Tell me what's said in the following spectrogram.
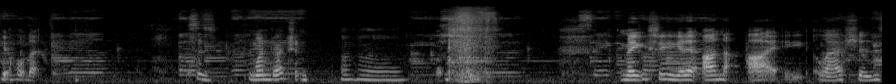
Here, hold that. This is One Direction. Mm-hmm. Make sure you get it on the eyelashes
